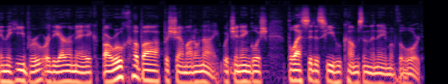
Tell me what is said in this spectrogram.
in the Hebrew or the Aramaic, Baruch haba b'shem Adonai, which in English, blessed is he who comes in the name of the Lord.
